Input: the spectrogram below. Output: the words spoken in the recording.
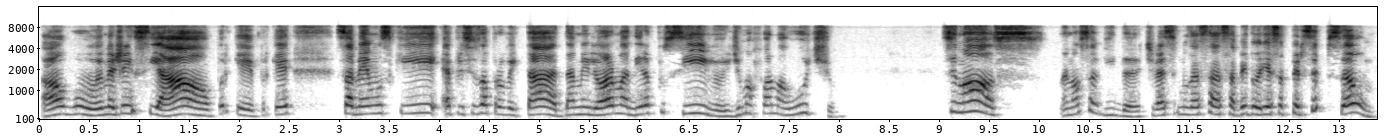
Algo emergencial. Por quê? Porque sabemos que é preciso aproveitar da melhor maneira possível e de uma forma útil. Se nós, na nossa vida, tivéssemos essa sabedoria, essa percepção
